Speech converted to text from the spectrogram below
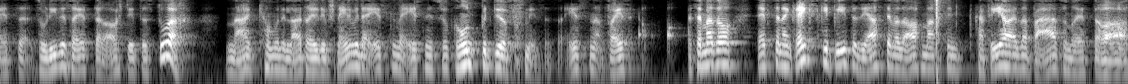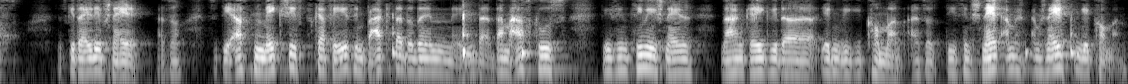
jetzt ein solides Restaurant steht das durch. Und nachher kommen die Leute relativ schnell wieder essen, weil Essen ist so Grundbedürfnis. Also Essen, sagen wir so, selbst in einem Kriegsgebiet, das erste, was aufmacht, sind Kaffeehäuser, Bars und Restaurants. Das geht relativ schnell. Also so die ersten Makeshifts-Cafés in Bagdad oder in, in Damaskus, die sind ziemlich schnell nach dem Krieg wieder irgendwie gekommen. Also die sind schnell am, am schnellsten gekommen.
